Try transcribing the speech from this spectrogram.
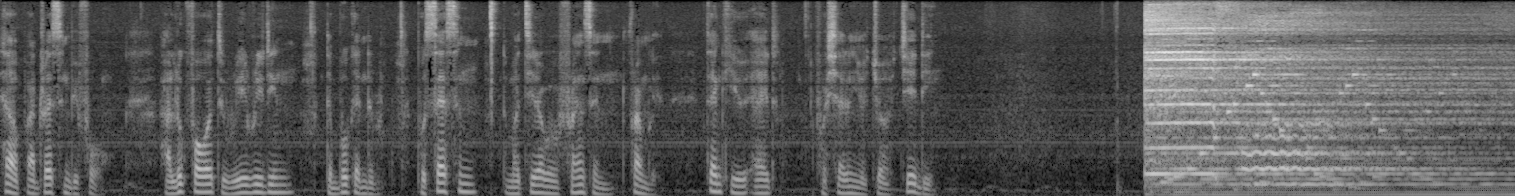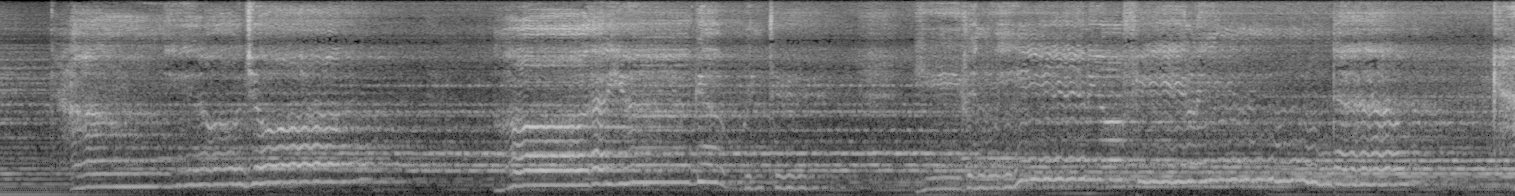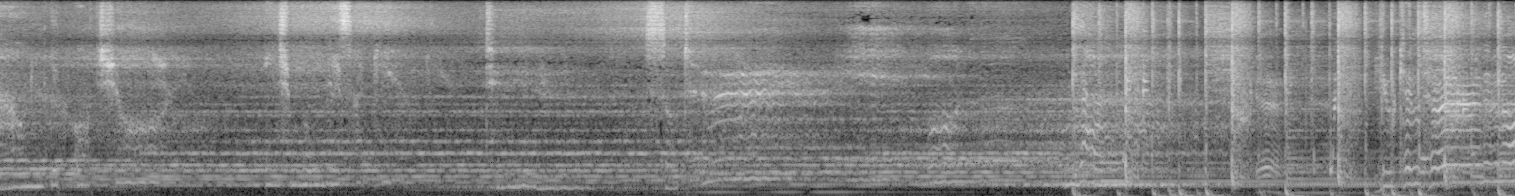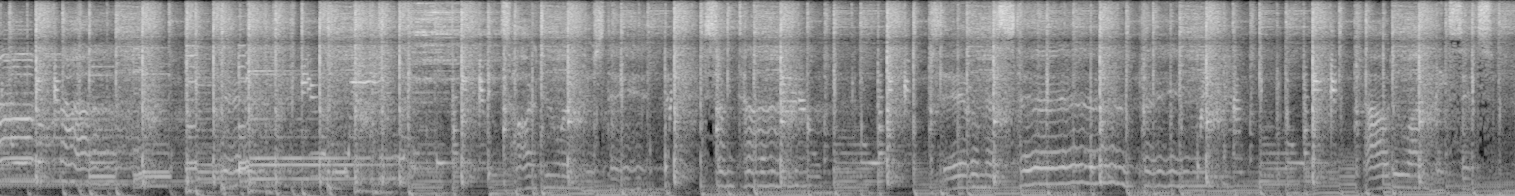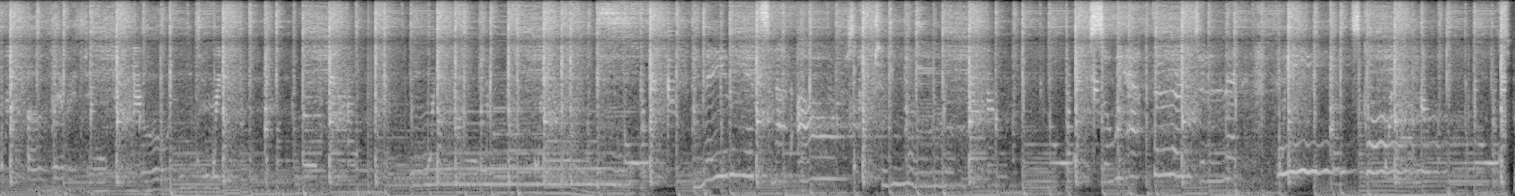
help addressing before. I look forward to rereading the book and the possessing the material with friends and family. Thank you, Ed, for sharing your joy. JD. Each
